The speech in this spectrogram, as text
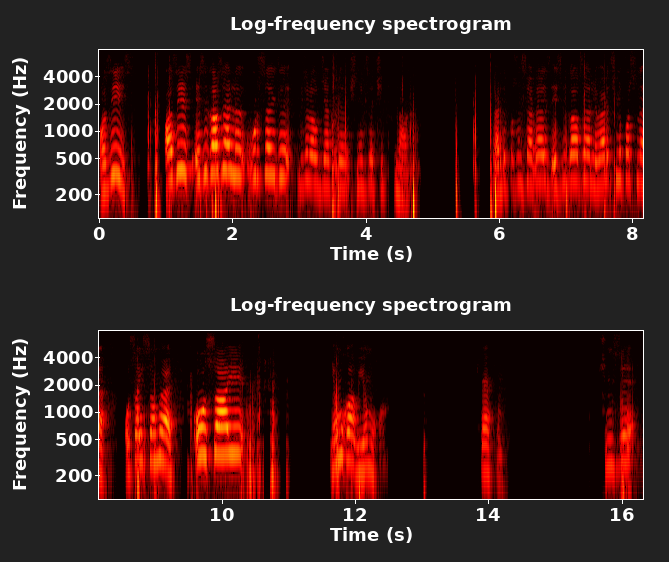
Aziz. Aziz. Eski Galatasaraylı vursaydı güzel olacaktı. Şimdi ise çıktı. Verdi pasını Serdar Aziz. Eski Galatasaraylı. Verdi şimdi pasını. Osay Samuel. Osay. Yamuk abi yamuk. Şey yaptım. Şimdi ise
